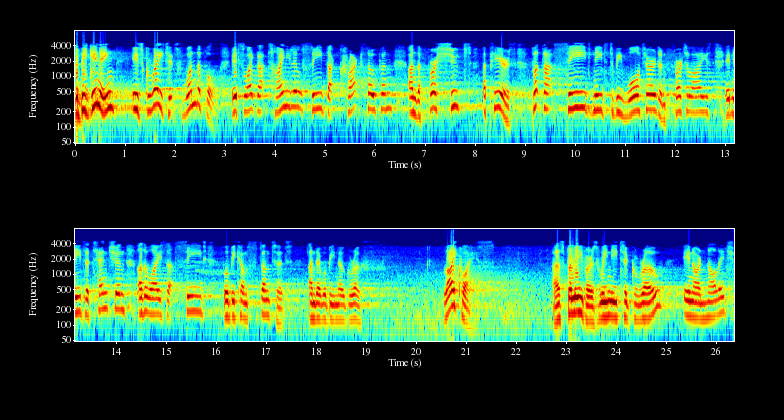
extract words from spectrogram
The beginning is great. It's wonderful. It's like that tiny little seed that cracks open and the first shoot appears. But that seed needs to be watered and fertilized. It needs attention. Otherwise that seed will become stunted and there will be no growth. Likewise, as believers, we need to grow in our knowledge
